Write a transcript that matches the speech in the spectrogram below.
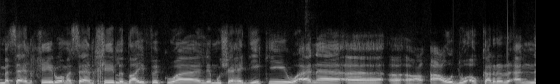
مساء الخير ومساء الخير لضيفك ولمشاهديك وأنا أعود وأكرر أن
